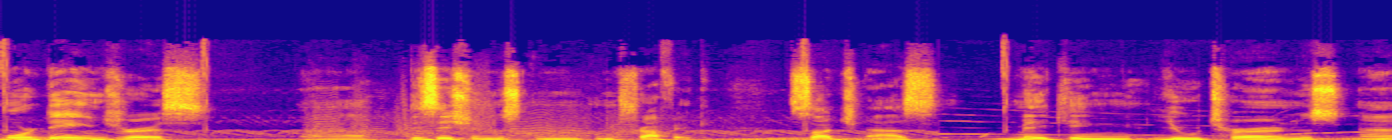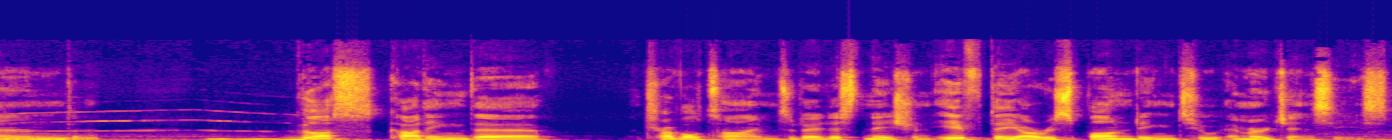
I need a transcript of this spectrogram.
more dangerous uh, decisions in, in traffic, such as making U turns and thus cutting the travel time to their destination if they are responding to emergencies.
